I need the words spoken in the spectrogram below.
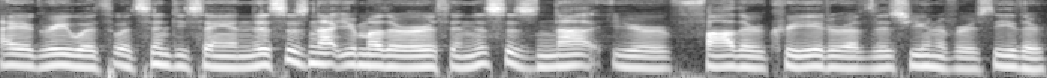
I agree with what Cindy's saying. This is not your Mother Earth, and this is not your Father, creator of this universe either.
